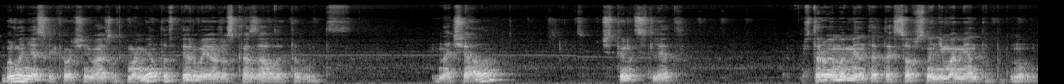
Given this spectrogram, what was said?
Было несколько очень важных моментов. Первый я уже сказал, это вот начало, 14 лет. Второй момент, это, собственно, не момент, ну,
